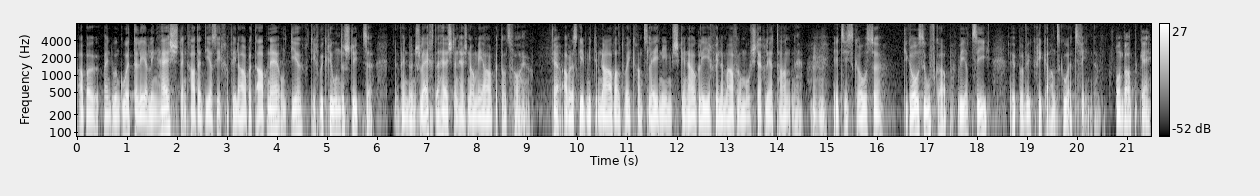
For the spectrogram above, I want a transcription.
Aber wenn du einen guten Lehrling hast, dann kann er dir sicher viel Arbeit abnehmen und dir, dich wirklich unterstützen. Wenn du einen schlechten hast, dann hast du noch mehr Arbeit als vorher. Ja. Aber das gilt mit dem Anwalt, den in die Kanzlei nimmst, genau gleich, weil am Anfang musst du ein bisschen an die Hand nehmen. Mhm. Jetzt ist grosse, die grosse Aufgabe wird sein, jemanden wirklich ganz gut zu finden. Und abgeben.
